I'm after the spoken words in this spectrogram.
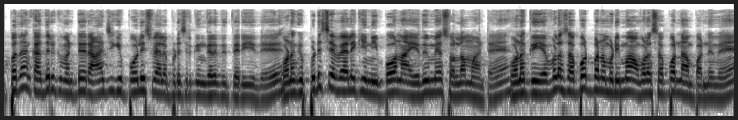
அப்பதான் கதிருக்கு வந்துட்டு ராஜிக்கு போலீஸ் வேலை பிடிச்சிருக்குங்கிறது தெரியுது. உனக்கு பிடிச்ச வேலைக்கு நீ போ நான் எதுவுமே சொல்ல மாட்டேன். உனக்கு எவ்வளவு சப்போர்ட் பண்ண முடியுமோ அவ்வளவு சப்போர்ட் நான் பண்ணுவேன்.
